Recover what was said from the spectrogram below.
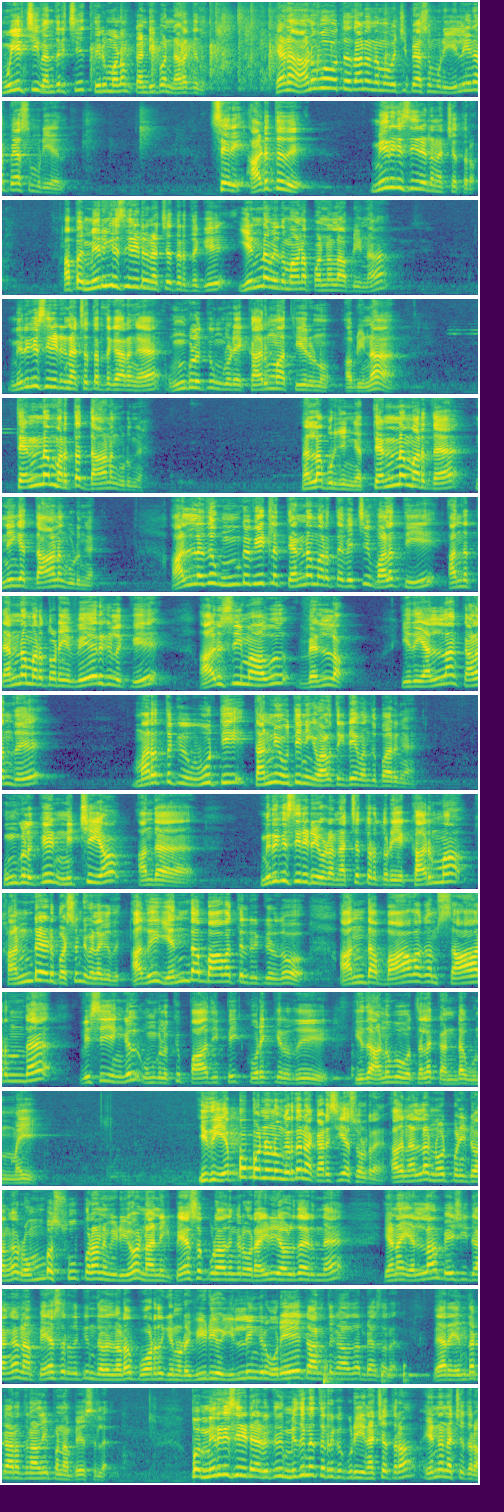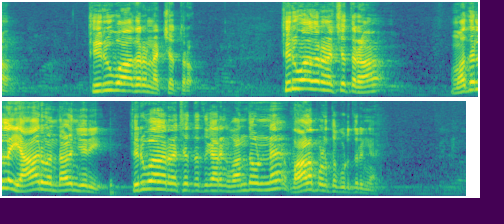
முயற்சி வந்துருச்சு. திருமணம் கண்டிப்பாக நடக்குது. ஏன்னா அனுபவத்தை தானே நம்ம வச்சு பேச முடியும். இல்லைன்னா பேச முடியாது. சரி அடுத்தது மிருகசீரிட நட்சத்திரம். அப்போ மிருகசீரிட நட்சத்திரத்துக்கு என்ன விதமான பண்ணலாம் அப்படின்னா மிருகசீரிட நட்சத்திரத்துக்காரங்க உங்களுக்கு உங்களுடைய கர்மா தீரணும் அப்படின்னா தென்னை மரத்தை தானம் கொடுங்க. நல்லா புரிஞ்சுங்க தென்னை மரத்தை நீங்கள் தானம் கொடுங்க. அல்லது உங்கள் வீட்டில் தென்னை மரத்தை வச்சு வளர்த்தி அந்த தென்னை மரத்துடைய வேர்களுக்கு அரிசி மாவு வெல்லம் இதையெல்லாம் கலந்து மரத்துக்கு ஊற்றி தண்ணி ஊற்றி நீங்கள் வளர்த்துக்கிட்டே வந்து பாருங்கள் உங்களுக்கு நிச்சயம் அந்த மிருகசீரடியோட நட்சத்திரத்துடைய கர்மா ஹண்ட்ரட் பர்சன்ட் விலகுது. அது எந்த பாவத்தில் இருக்கிறதோ அந்த பாவகம் சார்ந்த விஷயங்கள் உங்களுக்கு பாதிப்பை குறைக்கிறது. இது அனுபவத்தில் கண்ட உண்மை. இது எப்போ பண்ணணுங்கிறத நான் கடைசியாக சொல்கிறேன் அதை நல்லா நோட் பண்ணிவிட்டு வாங்க. ரொம்ப சூப்பரான வீடியோ நான் இன்றைக்கி பேசக்கூடாதுங்கிற ஒரு ஐடியாவில் தான் இருந்தேன். ஏன்னா எல்லாம் பேசிட்டாங்க. நான் பேசுகிறதுக்கு இந்த தடவை போடுறதுக்கு என்னோட வீடியோ இல்லைங்கிற ஒரே காரணத்துக்காக தான் பேசுகிறேன் வேறு எந்த காரணத்தினாலும் இப்போ நான் பேசலை. இப்போ மிருகசீரிட்ட இருக்குது. மிதுனத்தில் இருக்கக்கூடிய நட்சத்திரம். என்ன நட்சத்திரம்? திருவாதிர நட்சத்திரம். திருவாதிர நட்சத்திரம் முதல்ல யார் வந்தாலும் சரி திருவாதிர நட்சத்திரத்துக்காரங்க வந்தோடனே வாழைப்பழத்தை கொடுத்துருங்க.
